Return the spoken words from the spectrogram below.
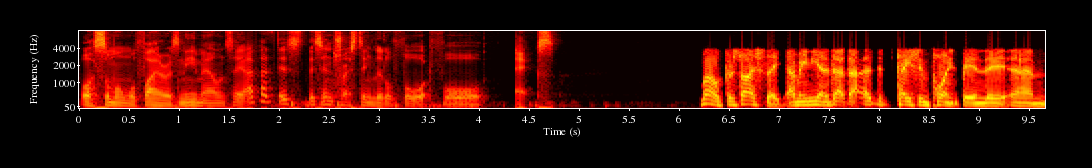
or someone will fire us an email and say, I've had this this interesting little thought for X. Well, precisely. I mean, you know, that, that case in point being the um,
